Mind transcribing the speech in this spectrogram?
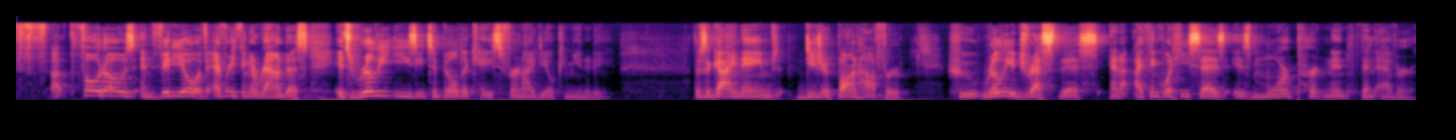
f- uh, photos and video of everything around us. It's really easy to build a case for an ideal community. There's a guy named Dietrich Bonhoeffer who really addressed this. And I think what he says is more pertinent than ever.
